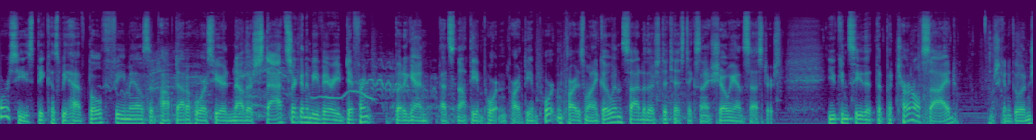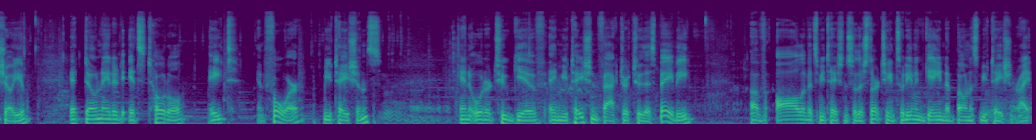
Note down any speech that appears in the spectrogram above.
horses because we have both females that popped out a horse here. Now their stats are going to be very different, but again, that's not the important part. The important part is when I go inside of their statistics and I show ancestors, you can see that the paternal side, I'm just going to go ahead and show you, it donated its total eight and four mutations in order to give a mutation factor to this baby of all of its mutations. So there's 13. So it even gained a bonus mutation, right?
